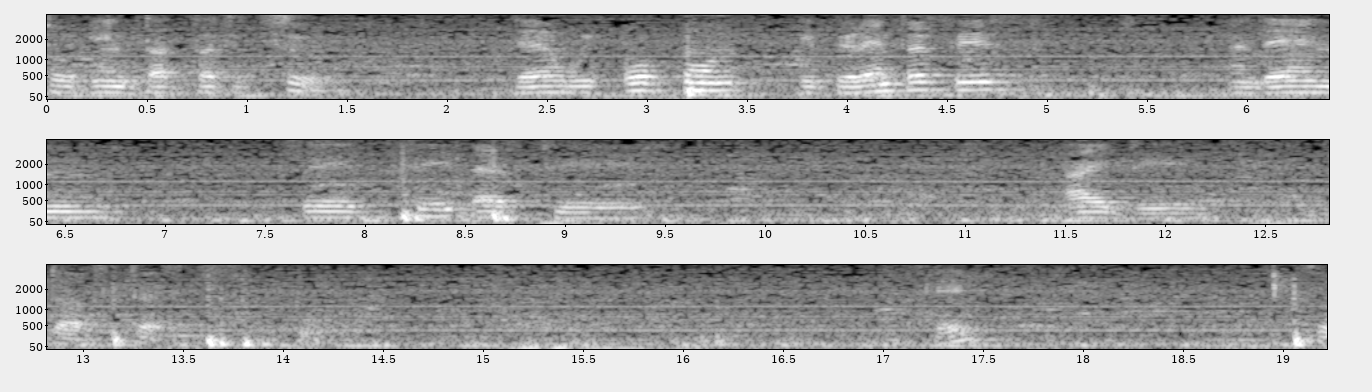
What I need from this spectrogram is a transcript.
to int 32 then we open a parenthesis and then say tst id dot test. Okay? So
